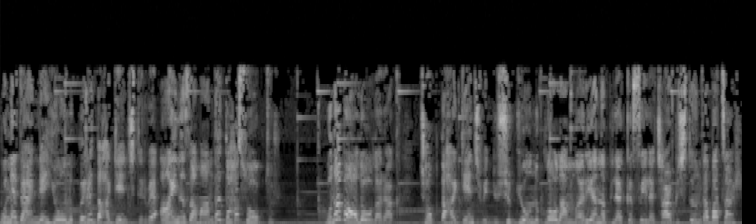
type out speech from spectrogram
Bu nedenle yoğunlukları daha gençtir ve aynı zamanda daha soğuktur. Buna bağlı olarak çok daha genç ve düşük yoğunluklu olan Mariana plakası ile çarpıştığında batar.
